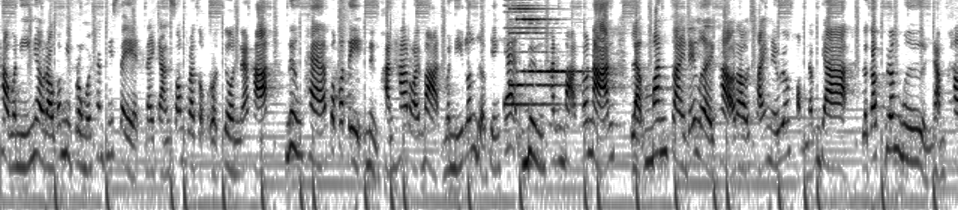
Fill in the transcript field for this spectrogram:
ค่ะวันนี้เนี่ยเราก็มีโปรโมชั่นพิเศษในการซ่อมกระจกรถยนต์นะคะ 1 แผลปกติ 1,500 บาท วันนี้ลดเหลือเพียงแค่ 1,000 บาทเท่านั้น และมั่นใจได้เลยค่ะ เราใช้ในเรื่องของน้ำยา แล้วก็เครื่องมือนำเข้า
